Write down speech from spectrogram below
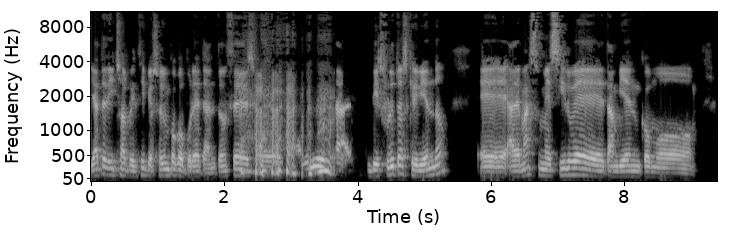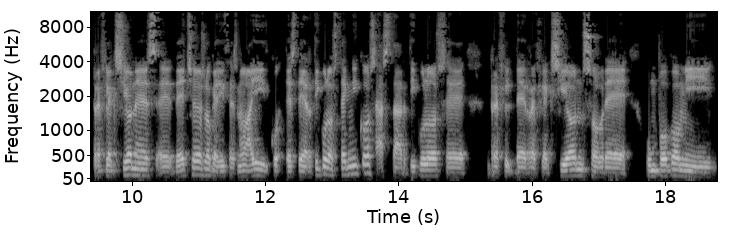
ya te he dicho al principio, soy un poco pureta, entonces eh, disfruto escribiendo. Eh, además, me sirve también como reflexiones. Eh, de hecho, es lo que dices, ¿no? Hay desde artículos técnicos hasta artículos eh, de reflexión sobre un poco mi,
